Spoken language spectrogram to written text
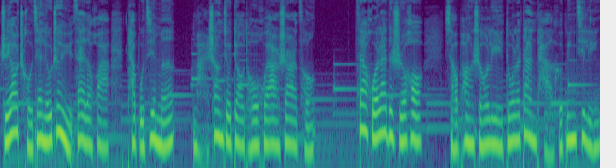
只要瞅见刘振宇在的话，他不进门马上就掉头回二十二层，再回来的时候，小胖手里多了蛋挞和冰激凌，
